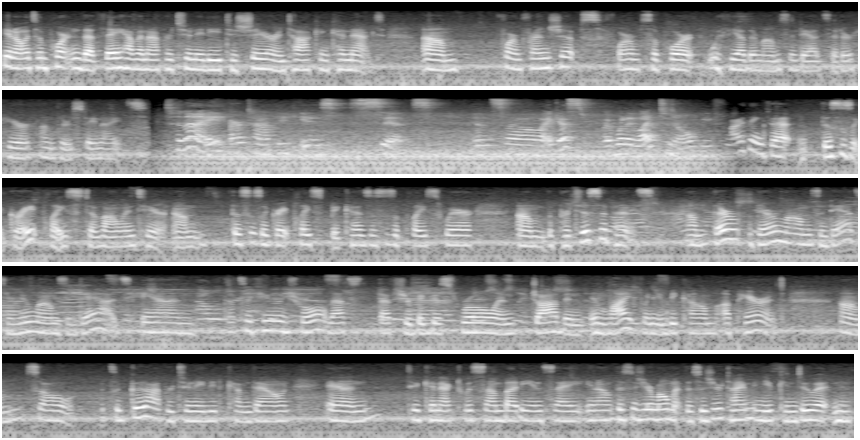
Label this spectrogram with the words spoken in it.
you know, it's important that they have an opportunity to share and talk and connect. Um, form friendships, form support with the other moms and dads that are here on Thursday nights. Tonight, our topic is SIDS. And so I guess what I'd like to know before. I think that this is a great place to volunteer. Um, this is a great place because this is a place where um, the participants, um, they're, they're moms and dads, they're new moms and dads, and that's a huge role. That's, that's your biggest role and job in, in life when you become a parent. Um, so it's a good opportunity to come down and to connect with somebody and say, you know, this is your moment, this is your time, and you can do it, and,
